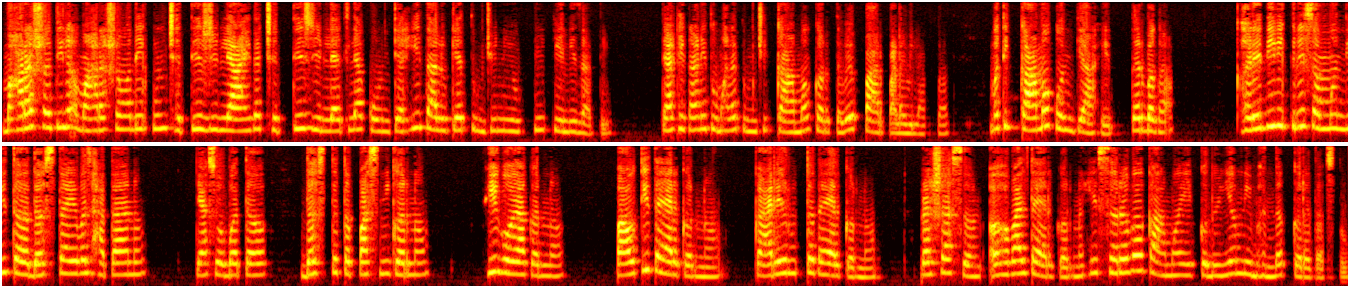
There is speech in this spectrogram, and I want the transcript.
महाराष्ट्रातील महाराष्ट्रामध्ये एकूण छत्तीस जिल्हे आहेत. त्या छत्तीस जिल्ह्यातल्या कोणत्याही तालुक्यात तुमची नियुक्ती केली जाते. त्या ठिकाणी तुम्हाला तुमची कामं कर्तव्य पार पाडावी लागतात. मग ती कामं कोणती आहेत? तर बघा खरेदी विक्री संबंधित दस्तऐवज हाताळणं त्यासोबत दस्त तपासणी करणं फी गोळा करणं पावती तयार करणं कार्यवृत्त तयार करणं प्रशासन अहवाल तयार करणं हे सर्व कामं एक दुय्यम निबंधक करत असतो.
